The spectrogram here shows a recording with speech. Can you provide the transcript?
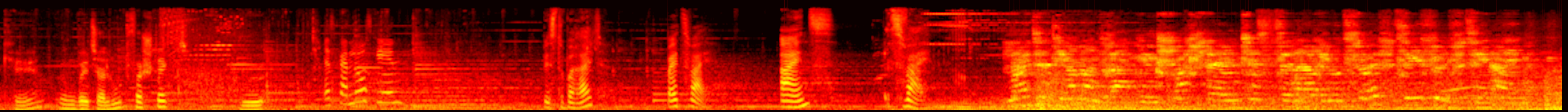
Okay. Irgendwelcher Loot versteckt? Nö. Es kann losgehen. Bist du bereit? Bei zwei. Eins, zwei. Leitet Diamantranken Schwachstellen Testszenario 12C15 ein.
